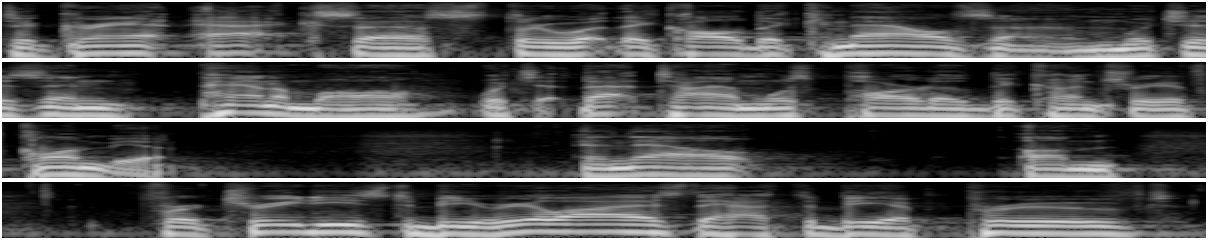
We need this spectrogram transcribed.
to grant access through what they call the Canal Zone, which is in Panama, which at that time was part of the country of Colombia. And now, um, for treaties to be realized, they have to be approved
